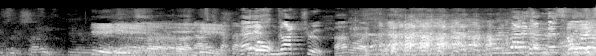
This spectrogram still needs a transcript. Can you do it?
is the same. That is not true. that is a misleading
